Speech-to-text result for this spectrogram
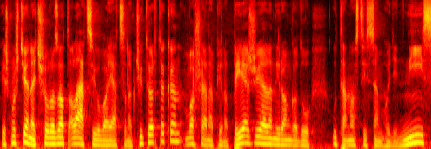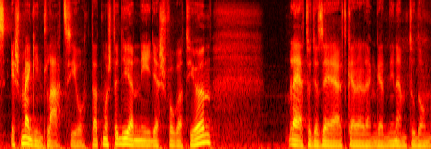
és most jön egy sorozat, a Lációval játszanak csütörtökön, vasárnap jön a PSG elleni rangadó, utána azt hiszem, hogy Nice, és megint Láció. Tehát most egy ilyen négyes fogat jön. Lehet, hogy az EL-t kell elengedni, nem tudom.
